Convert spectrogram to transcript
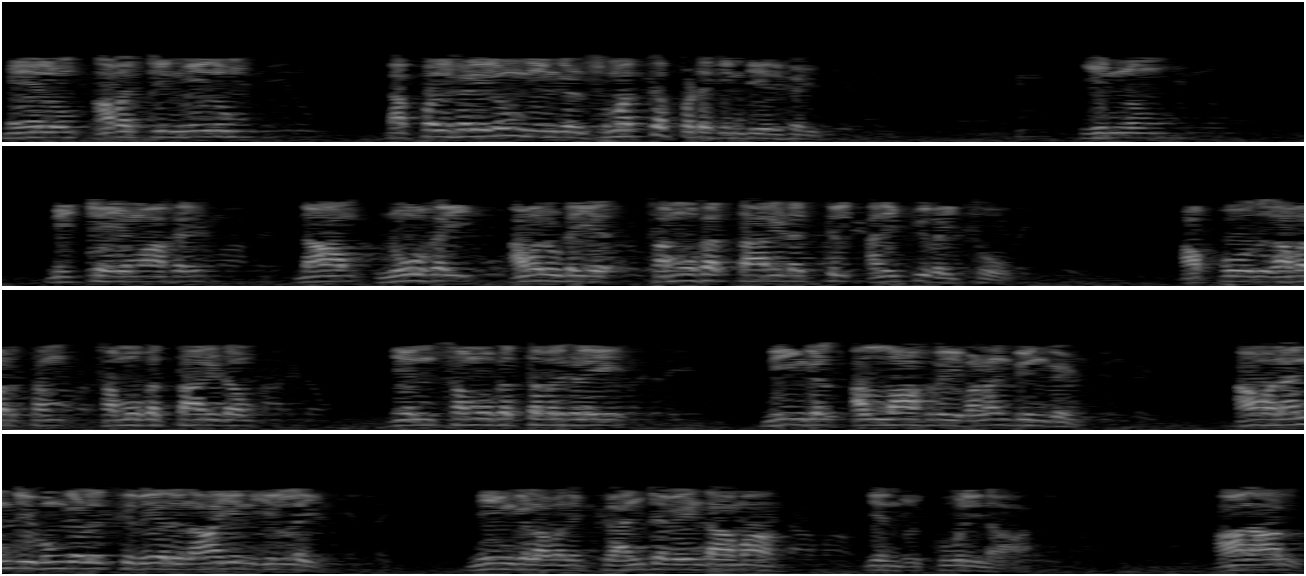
மேலும் அவற்றின் மீதும் கப்பல்களிலும் நீங்கள் சுமக்கப்படுகின்றீர்கள். இன்னும் நிச்சயமாக நாம் நூகை அவருடைய சமூகத்தாரிடத்தில் அனுப்பி வைத்தோம். அப்போது அவர் தம் சமூகத்தாரிடம் என் சமூகத்தவர்களே நீங்கள் அல்லாஹுவை வணங்குங்கள். அவன் அன்றி உங்களுக்கு வேறு நாயன் இல்லை. நீங்கள் அவனுக்கு அஞ்ச வேண்டாமா? என்று கூறினார். ஆனால்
